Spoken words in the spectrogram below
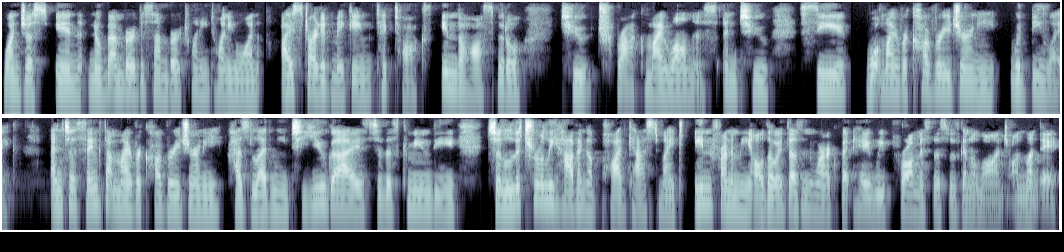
when just in November, December 2021, I started making TikToks in the hospital to track my wellness and to see what my recovery journey would be like. And to think that my recovery journey has led me to you guys, to this community, to literally having a podcast mic in front of me, although it doesn't work. But hey, we promised this was going to launch on Monday.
